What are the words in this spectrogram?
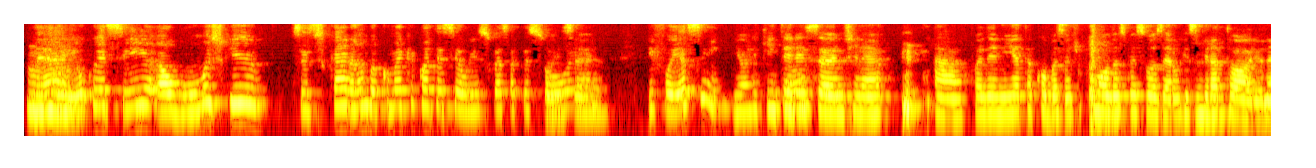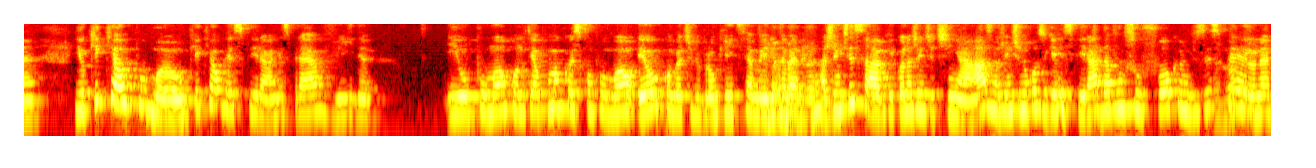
né? uhum. né? Eu conheci algumas que você diz, caramba, como é que aconteceu isso com essa pessoa? É. E foi assim. E olha que interessante, né? A pandemia atacou bastante o pulmão das pessoas, era o respiratório, né? E o que, que é o pulmão? O que, que é o respirar? Respirar é a vida. E o pulmão, quando tem alguma coisa com o pulmão, eu, como eu tive bronquite e a Mary também, a gente sabe que quando a gente tinha asma, a gente não conseguia respirar, dava um sufoco e um desespero, né?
